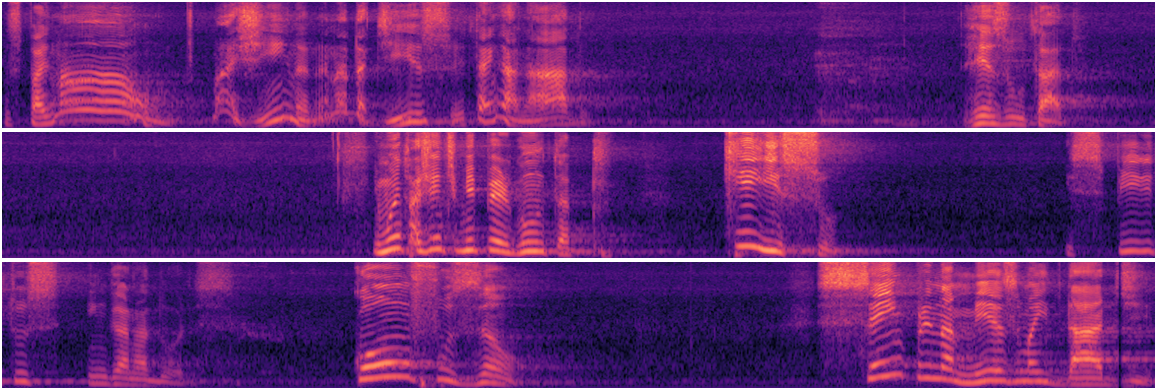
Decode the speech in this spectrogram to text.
Os pais, não, imagina, não é nada disso, ele está enganado. Resultado. E muita gente me pergunta: que isso? Espíritos enganadores, confusão, sempre na mesma idade.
